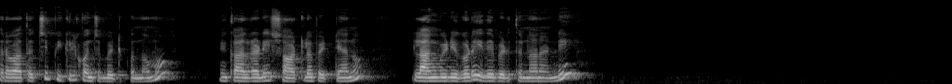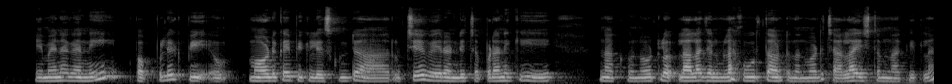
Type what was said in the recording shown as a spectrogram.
తర్వాత వచ్చి పికిల్ కొంచెం పెట్టుకుందాము. మీకు ఆల్రెడీ షార్ట్లో పెట్టాను. లాంగ్ వీడియో కూడా ఇదే పెడుతున్నానండి. ఏమైనా కానీ పప్పులే పి మామిడికాయ పికిల్ వేసుకుంటే ఆ రుచే వేరండి. చెప్పడానికి నాకు నోట్లో లాలాజలంలా ఊరుతూ ఉంటుంది అనమాట చాలా ఇష్టం నాకు ఇట్లా.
